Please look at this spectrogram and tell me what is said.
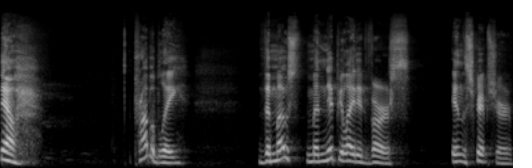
Now, probably the most manipulated verse in the scripture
